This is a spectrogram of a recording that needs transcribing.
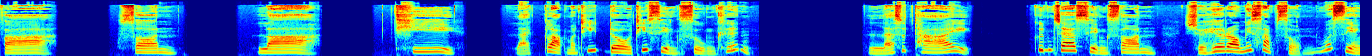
ฟา ซอน ลา ที และกลับมาที่โดที่เสียงสูงขึ้น และสุดท้าย กุญแจเสียงซอนช่วยให้เราไม่สับสนว่าเสียง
